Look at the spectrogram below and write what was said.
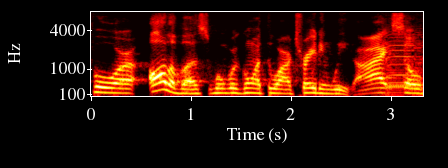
for all of us when we're going through our trading week. All right. So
